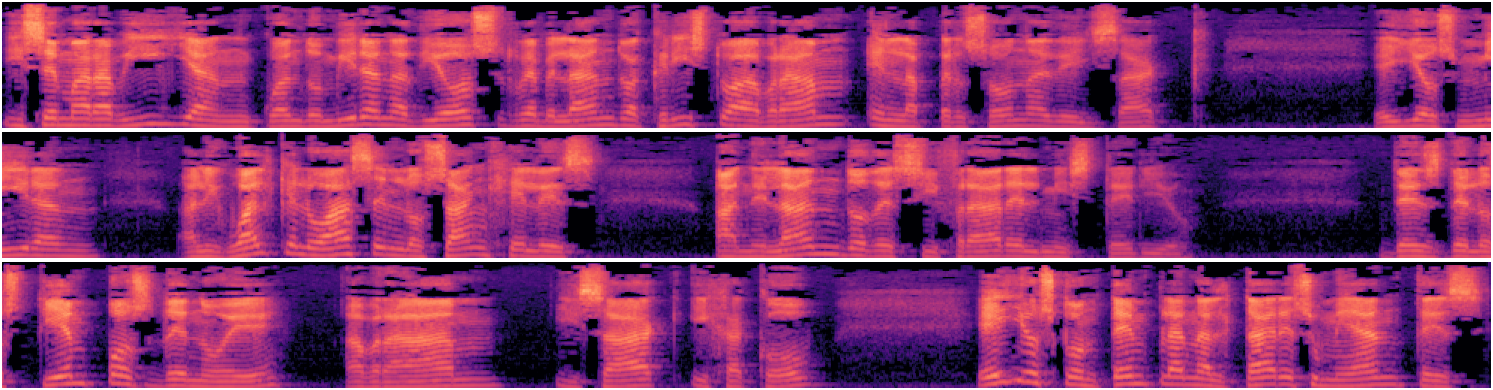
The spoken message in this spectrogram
y se maravillan cuando miran a Dios revelando a Cristo a Abraham en la persona de Isaac. Ellos miran, al igual que lo hacen los ángeles, anhelando descifrar el misterio. Desde los tiempos de Noé, Abraham, Isaac y Jacob, ellos contemplan altares humeantes,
